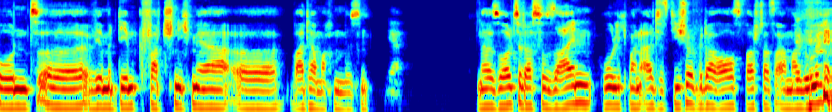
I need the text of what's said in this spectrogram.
und äh, wir mit dem Quatsch nicht mehr äh, weitermachen müssen. Ja. Na, sollte das so sein, hole ich mein altes T-Shirt wieder raus, wasche das einmal durch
